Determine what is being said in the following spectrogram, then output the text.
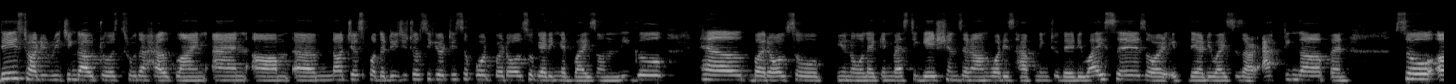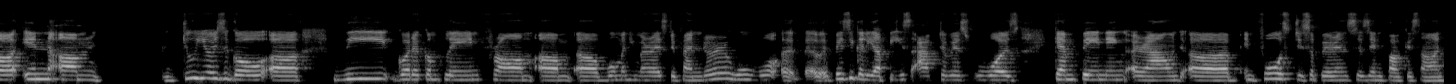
they started reaching out to us through the helpline and um, um, not just for the digital security support but also getting advice on legal help but also you know like investigations around what is happening to their devices or if their devices are acting up and so uh, in um, two years ago, uh, we got a complaint from um, a woman human rights defender who uh, uh, basically a peace activist who was campaigning around uh, enforced disappearances in Pakistan.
